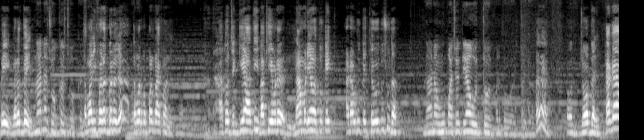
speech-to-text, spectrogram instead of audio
ભાઈ ભરતભાઈ. ના ના ચોક્કસ ચોક્કસ. તમારી ફરજ બને છે તમારા પપ્પાને રાખવાની. આ તો જગ્યા હતી બાકી આપણે ના મળ્યા હોત તો કંઈક આડાવડું કંઈક થયું હતું શું થાત? ના ના હું પાછો ત્યાં ઉઠતો ફરતો હોય હે ને? તો જવાબદારી. કાકા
